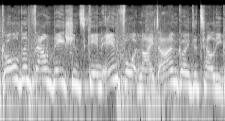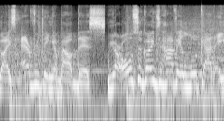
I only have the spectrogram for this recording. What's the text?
Golden Foundation skin in Fortnite. I'm going to tell you guys everything about this. We are also going to have a look at a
